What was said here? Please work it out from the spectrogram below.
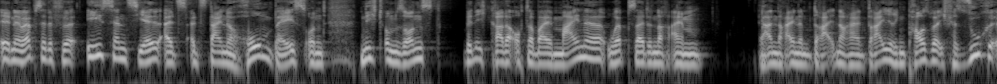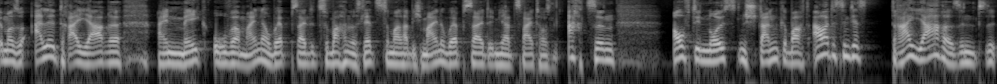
eine Webseite für essentiell als, als deine Homebase und nicht umsonst bin ich gerade auch dabei, meine Webseite nach einem ja, nach einem nach einer dreijährigen Pause, weil ich versuche immer so alle drei Jahre ein Makeover meiner Webseite zu machen. Das letzte Mal habe ich meine Webseite im Jahr 2018 auf den neuesten Stand gebracht. Aber das sind jetzt drei Jahre sind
